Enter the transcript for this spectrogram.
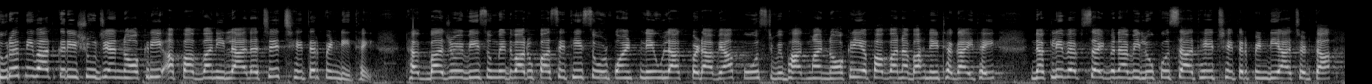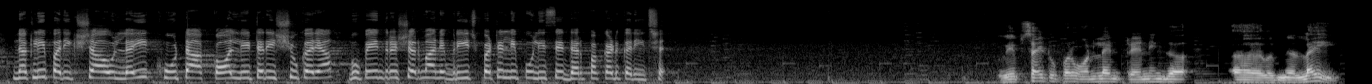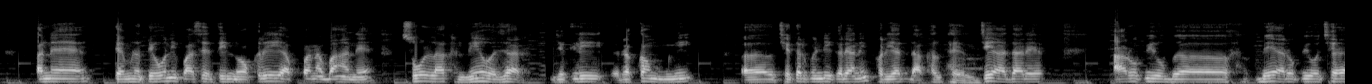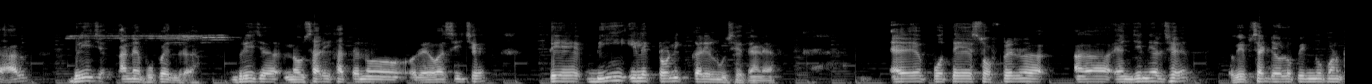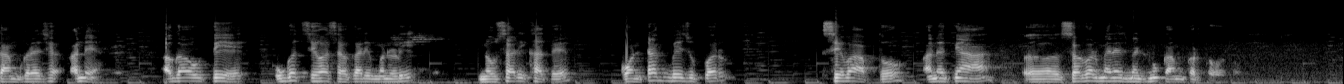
સુરતની વાત કરીશું, જ્યાં નોકરી અપાવવાની લાલચે છેતરપિંડી થઈ. ઠગબાજોએ વીસ ઉમેદવારો પાસેથી સોળ પોઈન્ટ નેવું લાખ પડાવ્યા. પોસ્ટ વિભાગમાં નોકરી અપાવવાના બહાને ઠગાઈ થઈ. નકલી વેબસાઇટ બનાવી લોકો સાથે છેતરપિંડી આચરતા. નકલી પરીક્ષાઓ લઈ ખોટા કોલ લેટર ઇસ્યુ કર્યા. ભૂપેન્દ્ર શર્મા અને બ્રિજ પટેલની પોલીસે ધરપકડ કરી છે. વેબસાઇટ ઉપર ઓનલાઈન ટ્રેનિંગ લઈ અને તેમને તેઓની પાસેથી નોકરી આપવાના બહાને સોળ લાખ નેવ હજાર જેટલી રકમની છેતરપિંડી કર્યાની ફરિયાદ દાખલ થયેલ. જે આધારે આરોપીઓ બે આરોપીઓ છે હાલ, બ્રિજ અને ભૂપેન્દ્ર. બ્રિજ નવસારી ખાતેનો રહેવાસી છે. તે બી ઇલેક્ટ્રોનિક કરેલું છે તેણે. એ પોતે સોફ્ટવેર એન્જિનિયર છે, વેબસાઇટ ડેવલપિંગનું પણ કામ કરે છે અને અગાઉ તે ઉગત સેવા સહકારી મંડળી નવસારી ખાતે કોન્ટ્રાક્ટ બેઝ ઉપર સેવા આપતો અને ત્યાં સર્વર મેનેજમેન્ટનું કામ કરતો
